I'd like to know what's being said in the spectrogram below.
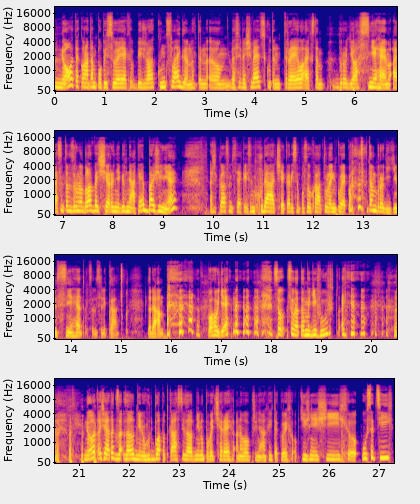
No, tak ona tam popisuje, jak běžela Kungslegen, ten um, ve, ve Švédsku, ten trail a jak se tam brodila sněhem a já jsem tam zrovna byla večer někde v nějaké bažině a říkala jsem si, jaký jsem chudáček. A když jsem poslouchala tu Lenku, jak ona se tam brodí tím sněhem, tak jsem si říkala, to dám v pohodě. jsou, jsou na tom lidi hůř. no, takže já tak za, za hudbu a podcasty za odměnu po večerech anebo při nějakých takových obtížnějších uh, úsecích.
